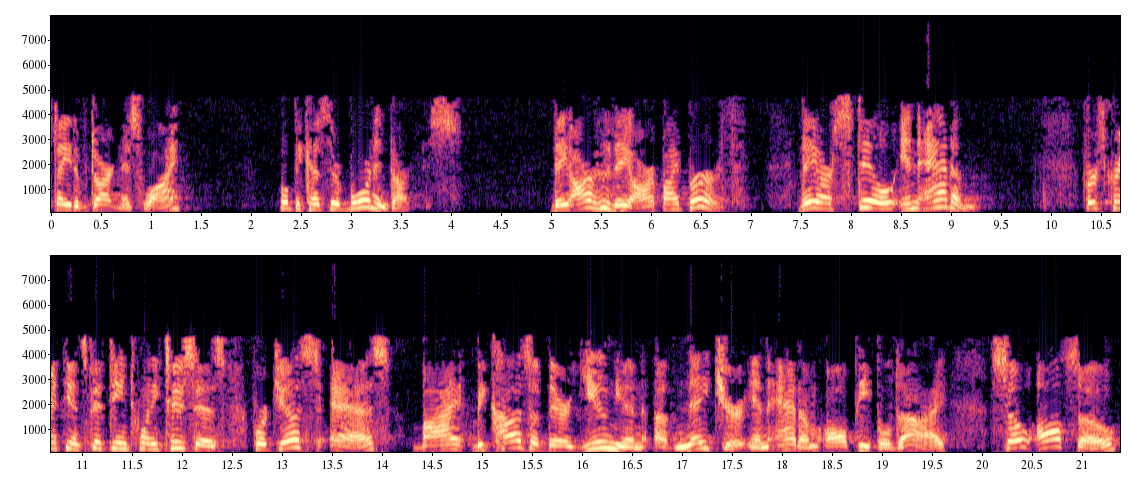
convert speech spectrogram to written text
state of darkness. Why? Well, because they're born in darkness. They are who they are by birth. They are still in Adam. 1 Corinthians 15:22 says, "For just as by because of their union of nature in Adam all people die, so also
